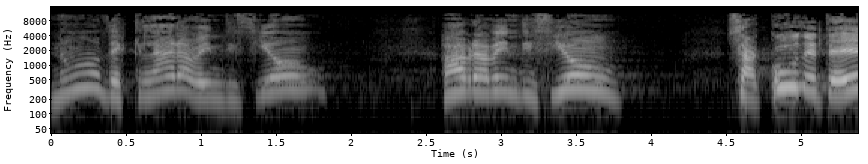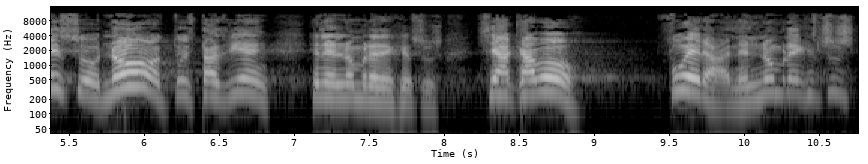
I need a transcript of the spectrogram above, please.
No, declara bendición, abra bendición, sacúdete eso, no, tú estás bien en el nombre de Jesús, se acabó, fuera, en el nombre de Jesús,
